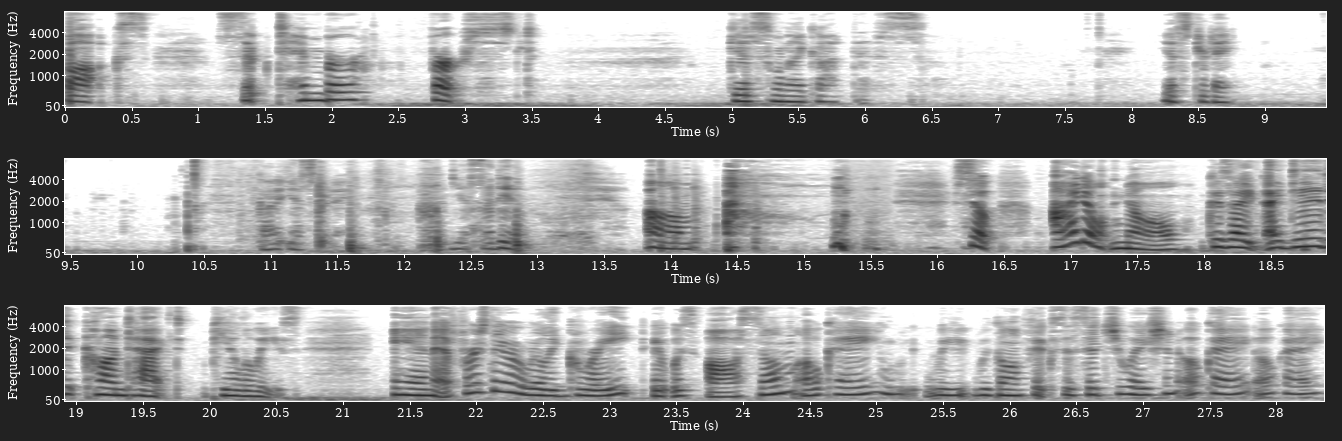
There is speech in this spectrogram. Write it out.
box, September 1st. Guess when I got this? Yesterday. Got it yesterday. Yes, I did. Um, so I don't know, because I, I did contact P. Louise and at first they were really great. It was awesome. Okay, we we gonna fix the situation. Okay, okay.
